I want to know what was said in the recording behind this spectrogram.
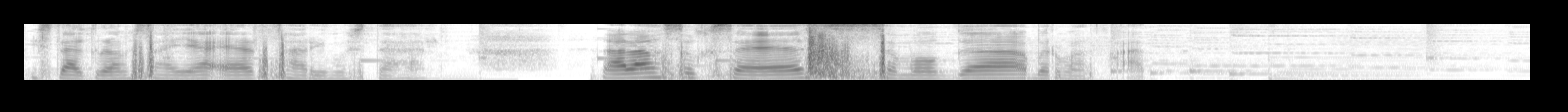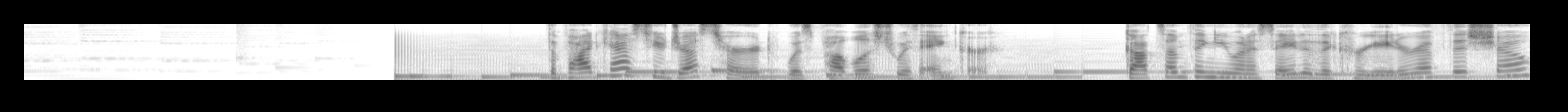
Instagram saya @sarimusdar. Sukses, semoga bermanfaat. The podcast you just heard was published with Anchor. Got something you want to say to the creator of this show?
